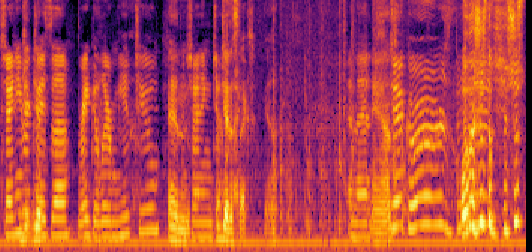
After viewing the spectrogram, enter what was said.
Shiny Rayquaza, regular Mewtwo, and and Shining Genesect. Genesect. Yeah. And then And- stickers. Oh, there's just a, it's just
